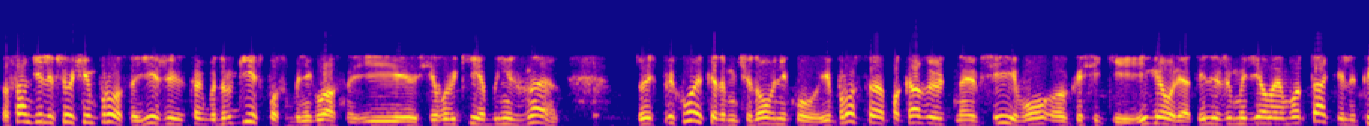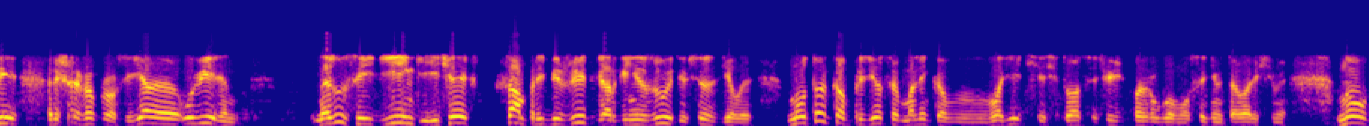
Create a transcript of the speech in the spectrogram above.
На самом деле все очень просто. Есть же как бы другие способы негласные, и силовики об них знают. То есть приходят к этому чиновнику и просто показывают на все его э, косяки и говорят, или же мы делаем вот так, или ты решаешь вопросы. Я уверен, найдутся и деньги, и человек сам прибежит и организует, и все сделает. Но только придется маленько владеть ситуацией чуть-чуть по-другому с этими товарищами. Но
